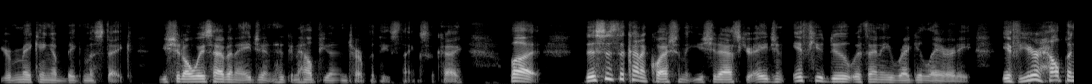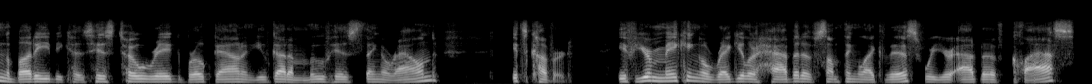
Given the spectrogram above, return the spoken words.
you're making a big mistake you should always have an agent who can help you interpret these things okay but this is the kind of question that you should ask your agent if you do it with any regularity. If you're helping a buddy because his tow rig broke down and you've got to move his thing around, it's covered. If you're making a regular habit of something like this where you're out of class,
